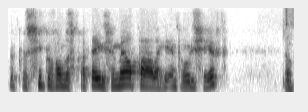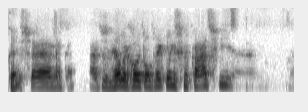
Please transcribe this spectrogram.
het principe van de strategische mijlpalen geïntroduceerd. Oké. Dus ehm, het is een hele grote ontwikkelingslocatie. Ehm, eh,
